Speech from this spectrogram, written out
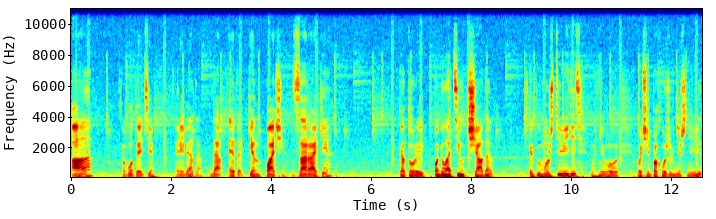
а вот эти ребята. Да, это Кенпачи Зараки, который поглотил чада, как вы можете видеть. У него очень похожий внешний вид.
